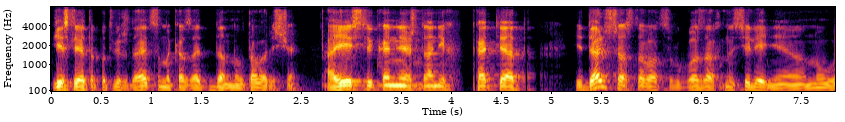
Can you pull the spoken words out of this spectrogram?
если это подтверждается, наказать данного товарища. А если, конечно, они хотят и дальше оставаться в глазах населения, ну,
